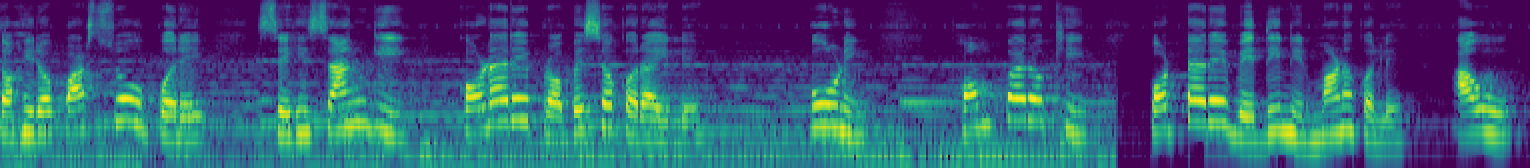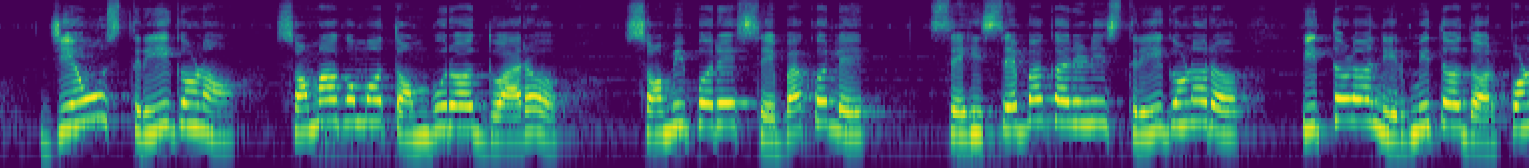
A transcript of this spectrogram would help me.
ତହିଁର ପାର୍ଶ୍ୱ ଉପରେ ସେହି ସାଙ୍ଗୀ କଡ଼ାରେ ପ୍ରବେଶ କରାଇଲେ। ପୁଣି ଫମ୍ପା ରଖି ପଟାରେ ବେଦୀ ନିର୍ମାଣ କଲେ। ଆଉ ଯେଉଁ ସ୍ତ୍ରୀଗଣ ସମାଗମ ତମ୍ବୁର ଦ୍ୱାର ସମୀପରେ ସେବା କଲେ ସେହି ସେବାକାରିଣୀ ସ୍ତ୍ରୀଗଣର ପିତ୍ତଳ ନିର୍ମିତ ଦର୍ପଣ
